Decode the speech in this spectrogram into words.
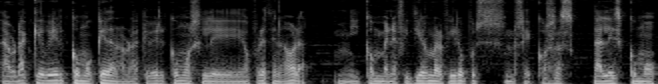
habrá que ver cómo quedan, habrá que ver cómo se le ofrecen ahora. Y con beneficios me refiero, pues, no sé, cosas tales como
